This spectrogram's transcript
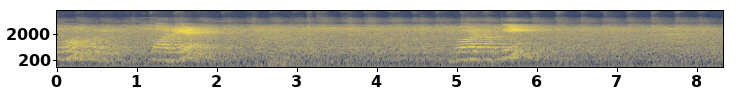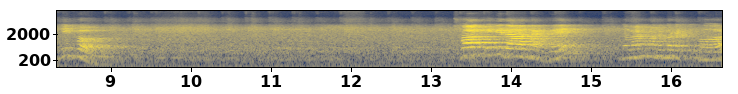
ও পরের বর্ণটি লিখো ছক এঁকে দেওয়া থাকবে। যেমন মনে করো একটি ঘর।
